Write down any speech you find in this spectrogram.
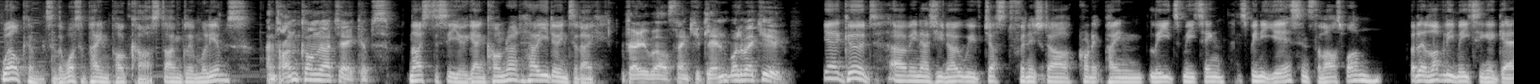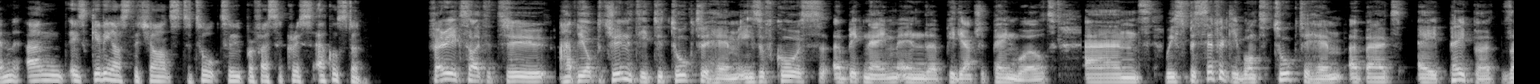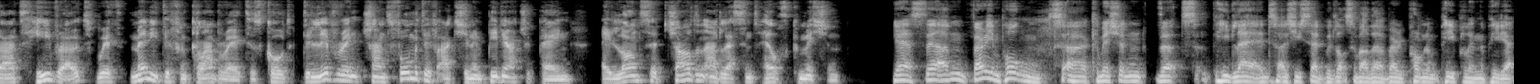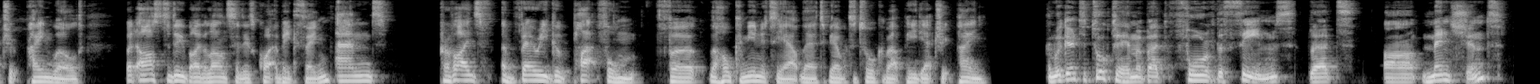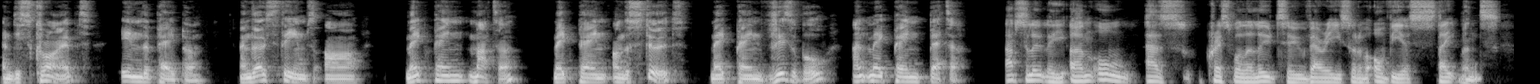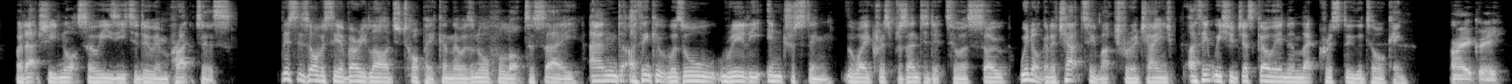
Welcome to the What a Pain podcast. I'm Glyn Williams. And I'm Konrad Jacobs. Nice to see you again, Konrad. How are you doing today? Very well, thank you, Glyn. What about you? Yeah, good. I mean, as you know, we've just finished our chronic pain leads meeting. It's been a year since the last one, but a lovely meeting again. And it's giving us the chance to talk to Professor Chris Eccleston very excited to have the opportunity to talk to him. He's, of course, a big name in the pediatric pain world. And we specifically want to talk to him about a paper that he wrote with many different collaborators called Delivering Transformative Action in Pediatric Pain, a Lancet Child and Adolescent Health Commission. Yes, the um, very important uh, commission that he led, as you said, with lots of other very prominent people in the pediatric pain world. But asked to do by the Lancet is quite a big thing and provides a very good platform for the whole community out there to be able to talk about pediatric pain. And we're going to talk to him about four of the themes that are mentioned and described in the paper. And those themes are make pain matter, make pain understood, make pain visible, and make pain better. Absolutely. Um, all, as Chris will allude to, very sort of obvious statements but actually not so easy to do in practice. This is obviously a very large topic and there was an awful lot to say. And I think it was all really interesting the way Chris presented it to us. So we're not going to chat too much for a change. I think we should just go in and let Chris do the talking. I agree.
